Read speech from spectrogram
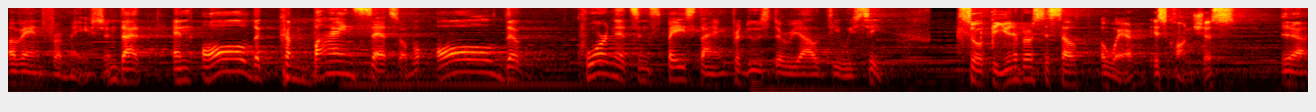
of information that and all the combined sets of all the coordinates in space-time produce the reality we see. So if the universe is self-aware, is conscious, Yeah.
